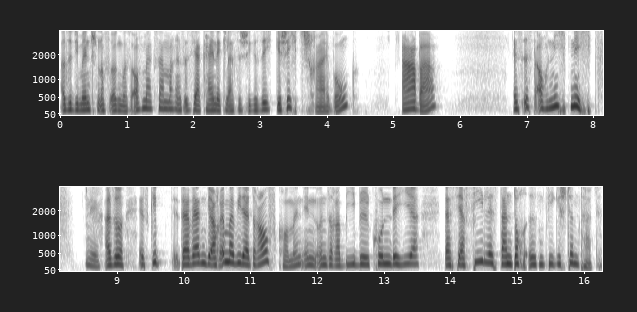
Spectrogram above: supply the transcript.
also die Menschen auf irgendwas aufmerksam machen. Es ist ja keine klassische Geschichtsschreibung, aber es ist auch nicht nichts. Nee. Also es gibt, da werden wir auch immer wieder drauf kommen in unserer Bibelkunde hier, dass ja vieles dann doch irgendwie gestimmt hat,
